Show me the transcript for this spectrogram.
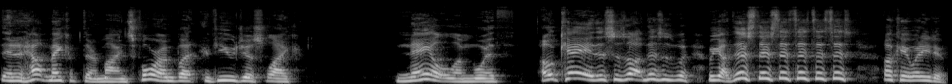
And it help make up their minds for them. But if you just like nail them with okay, this is all, this is what we got this, this, this, this, this, this. Okay, what do you do?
